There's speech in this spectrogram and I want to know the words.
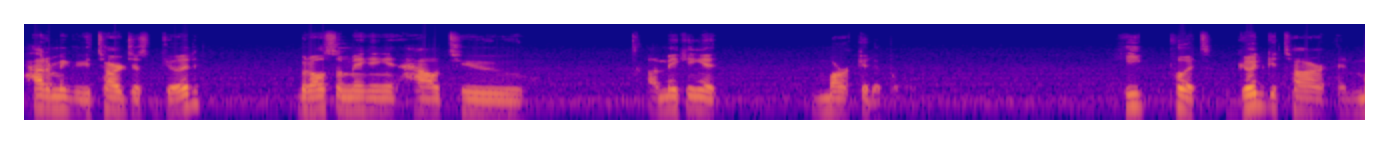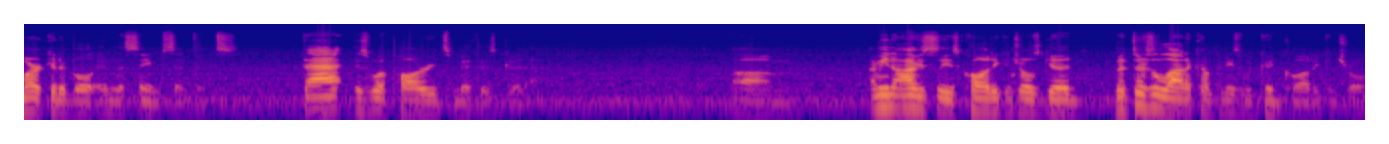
how to make the guitar just good, but also making it how to uh, making it marketable. He puts good guitar and marketable in the same sentence. That is what Paul Reed Smith is good at. Um, I mean, obviously his quality control is good, but there's a lot of companies with good quality control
